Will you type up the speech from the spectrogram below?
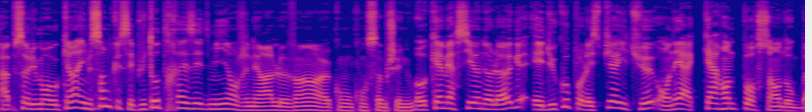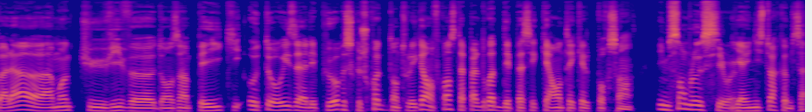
Absolument aucun. Il me semble que c'est plutôt 13,5 en général le vin euh, qu'on consomme chez nous. Ok, merci onologue. Et du coup, pour les spiritueux, on est à 40%. Donc bah là, euh, à moins que tu vives euh, dans un pays qui autorise à aller plus haut, parce que je crois que dans tous les cas, en France, t'as pas le droit de dépasser 40 et quelques pourcents. Il me semble aussi, ouais. Il y a une histoire comme ça.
